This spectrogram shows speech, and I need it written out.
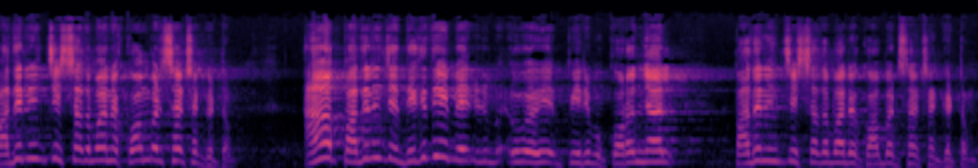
പതിനഞ്ച് ശതമാനം കോമ്പൻസേഷൻ കിട്ടും. ആ പതിനഞ്ച് നികുതി പിരിവ് കുറഞ്ഞാൽ പതിനഞ്ച് ശതമാനം കോമ്പൻസേഷൻ കിട്ടും.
